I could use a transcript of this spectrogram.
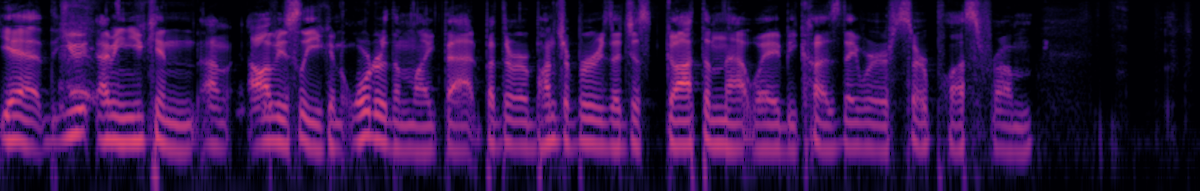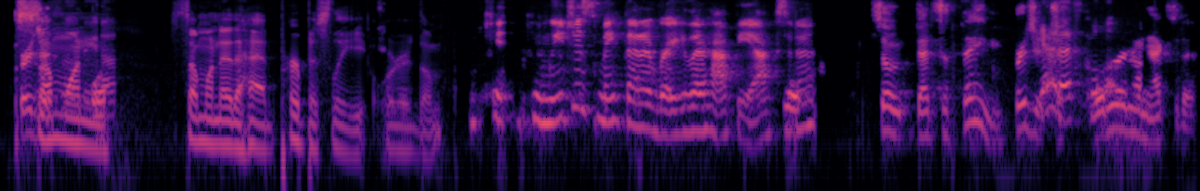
yeah, you. I mean, you can. Um, obviously, you can order them like that, but there are a bunch of breweries that just got them that way because they were surplus from Bridget. someone. Someone that had purposely ordered them. Can, can we just make that a regular happy accident? So that's the thing, Bridget. Yeah, just that's cool. Order it on accident.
